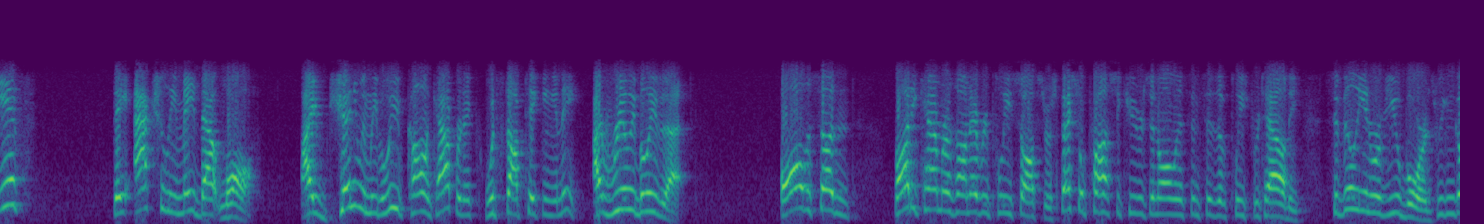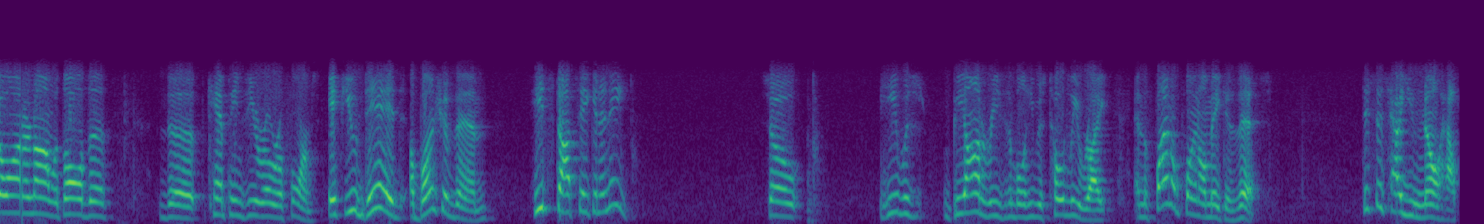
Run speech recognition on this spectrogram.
If they actually made that law, I genuinely believe Colin Kaepernick would stop taking a knee. I really believe that. All of a sudden, body cameras on every police officer, special prosecutors in all instances of police brutality, civilian review boards. We can go on and on with all the the Campaign Zero reforms. If you did a bunch of them, he'd stop taking a knee. So he was beyond reasonable. He was totally right. And the final point I'll make is this. This is how you know how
